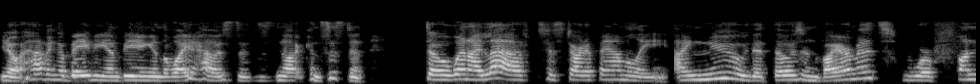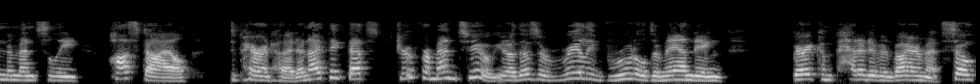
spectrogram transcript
you know, having a baby and being in the White House is not consistent. So when I left to start a family, I knew that those environments were fundamentally hostile to parenthood. And I think that's true for men too. You know, those are really brutal, demanding, very competitive environments. So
